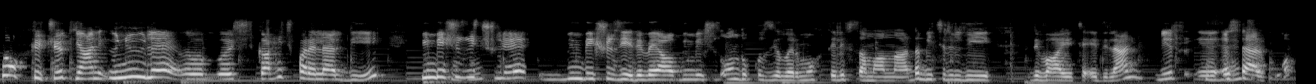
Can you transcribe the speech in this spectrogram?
Çok küçük yani ünüyle e, hiç paralel değil. 1503 ile 1507 veya 1519 yılları muhtelif zamanlarda bitirildiği rivayeti edilen bir e, eser bu.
